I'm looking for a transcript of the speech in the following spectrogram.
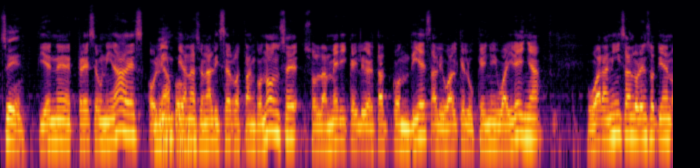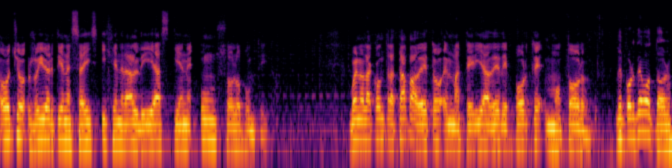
Sí. Tiene 13 unidades. Olimpia, Nacional y Cerro están con 11. Sol de América y Libertad con 10, al igual que Luqueño y Guaireña. Guaraní San Lorenzo tienen 8, River tiene 6 y General Díaz tiene un solo puntito. Bueno, la contratapa de esto en materia de deporte motor. Deporte motor.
